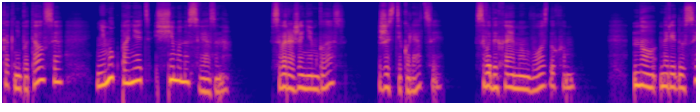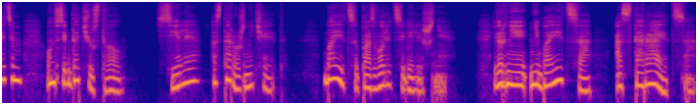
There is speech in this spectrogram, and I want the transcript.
как ни пытался, не мог понять, с чем она связана. С выражением глаз — жестикуляции, с выдыхаемым воздухом. Но наряду с этим он всегда чувствовал, Селия осторожничает, боится позволить себе лишнее. Вернее, не боится, а старается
